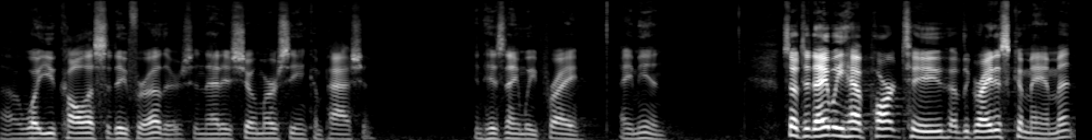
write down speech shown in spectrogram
uh, what you call us to do for others, and that is show mercy and compassion. In his name we pray. Amen. So today we have part two of the greatest commandment.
